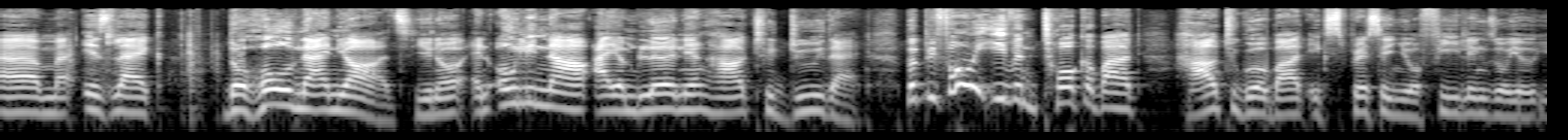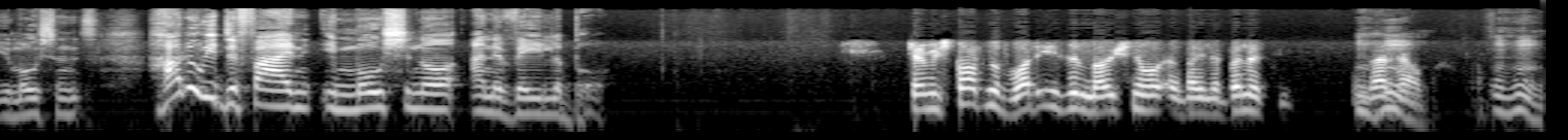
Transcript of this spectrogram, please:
um, is like the whole nine yards, you know, and only now I am learning how to do that. But before we even talk about how to go about expressing your feelings or your emotions, how do we define emotional unavailable? Can we start with what is emotional availability? Will mm-hmm. that help? Mm-hmm.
